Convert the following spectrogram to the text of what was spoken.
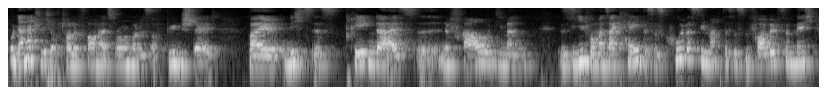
und dann natürlich auch tolle Frauen als Role Models auf Bühnen stellt. Weil nichts ist prägender als äh, eine Frau, die man sieht, wo man sagt, hey, das ist cool, was sie macht, das ist ein Vorbild für mich.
